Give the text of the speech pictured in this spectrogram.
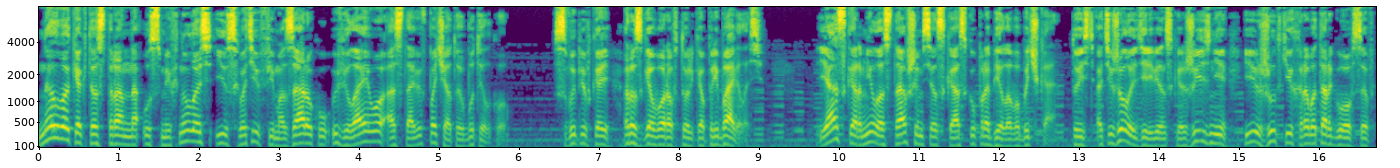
Нелва как-то странно усмехнулась и, схватив Фима за руку, увела его, оставив початую бутылку. С выпивкой разговоров только прибавилось. Я скормил оставшимся сказку про белого бычка, то есть о тяжелой деревенской жизни и жутких работорговцев,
